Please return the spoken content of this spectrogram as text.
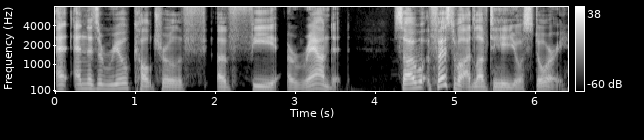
and, and there's a real cultural of, of fear around it. So, first of all, I'd love to hear your story.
